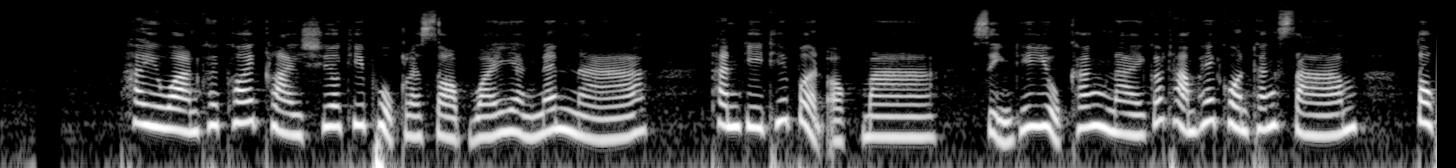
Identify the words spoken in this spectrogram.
ำไผ่หวานค่อยๆคลายเชือกที่ผูกกระสอบไว้อย่างแน่นหนา ทันทีที่เปิดออกมา สิ่งที่อยู่ข้างในก็ทำให้คนทั้งสามตก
